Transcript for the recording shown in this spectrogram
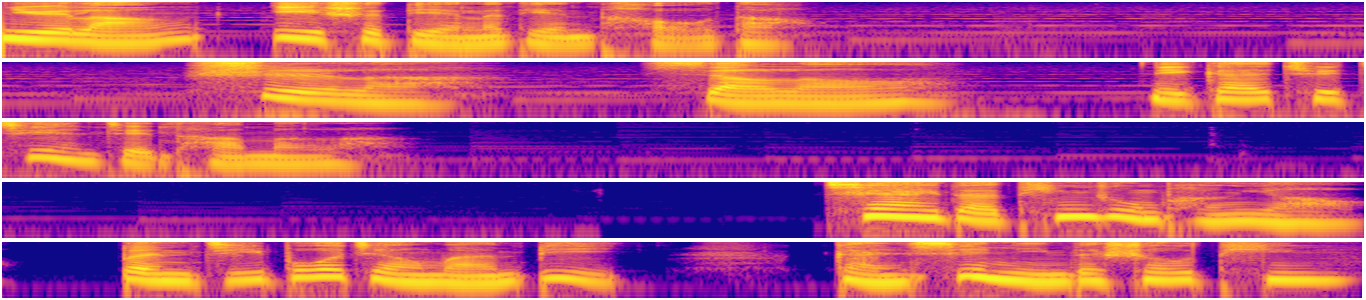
女郎亦是点了点头，道：“是了，小楼，你该去见见他们了。”亲爱的听众朋友，本集播讲完毕，感谢您的收听。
